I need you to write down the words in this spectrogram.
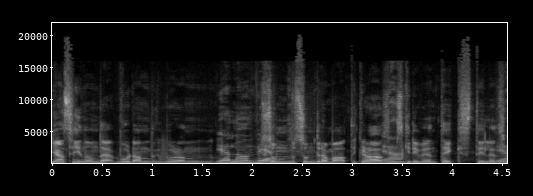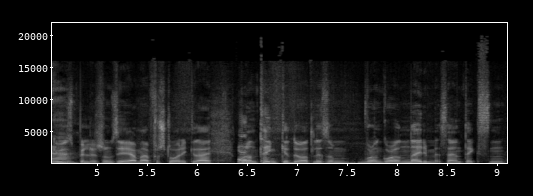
ja, si noe om det. Hvordan, hvordan Ja, som, som dramatiker, da, som Ja. skriver en tekst til en skuespiller som sier 'ja, men jeg forstår ikke det her'. Hvordan tenker du at liksom, hvordan går det an å nærme seg den teksten?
